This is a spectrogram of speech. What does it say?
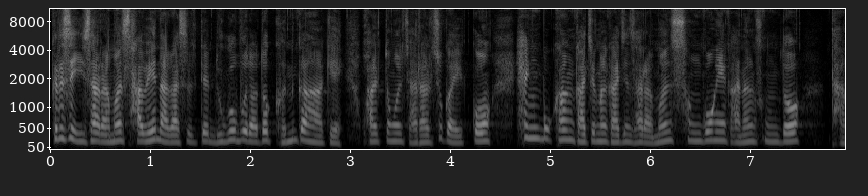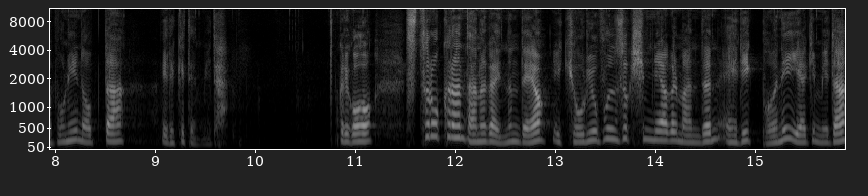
그래서 이 사람은 사회에 나갔을 때 누구보다도 건강하게 활동을 잘할 수가 있고 행복한 가정을 가진 사람은 성공의 가능성도 다분히 높다 이렇게 됩니다. 그리고 스트로크란 단어가 있는데요. 이 교류 분석 심리학을 만든 에릭 번의 이야기입니다.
